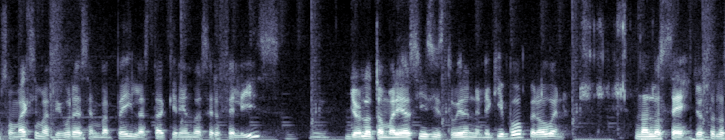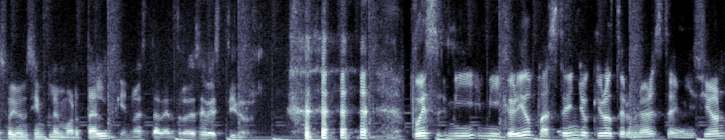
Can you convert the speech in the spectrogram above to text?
su máxima figura es Mbappé y la está queriendo hacer feliz. Yo lo tomaría así si estuviera en el equipo, pero bueno, no lo sé. Yo solo soy un simple mortal que no está dentro de ese vestidor. pues mi, mi querido Pastén, yo quiero terminar esta emisión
